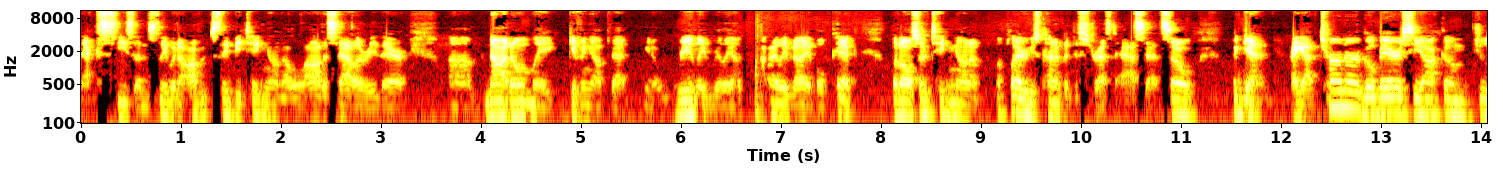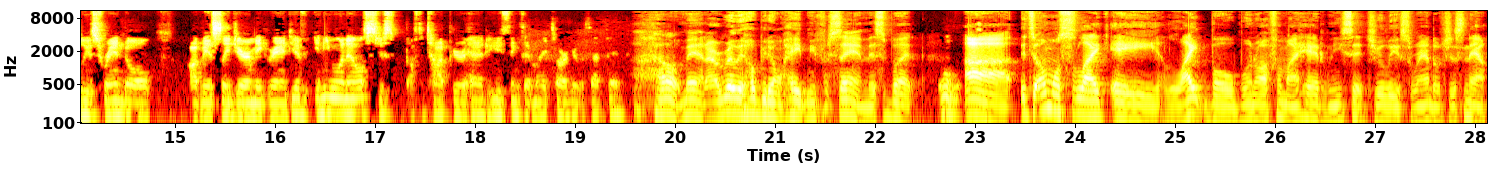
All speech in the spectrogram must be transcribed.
next season. So they would obviously be taking on a lot of salary there, um, not only giving up that you know really really highly valuable pick, but also taking on a, a player who's kind of a distressed asset. So again, I got Turner, Gobert, Siakam, Julius Randle, obviously Jerami Grant. Do you have anyone else just off the top of your head who you think they might target with that pick? Oh man, I really hope you don't hate me for saying this, but uh, it's almost like a light bulb went off in my head when you said Julius Randle just now.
